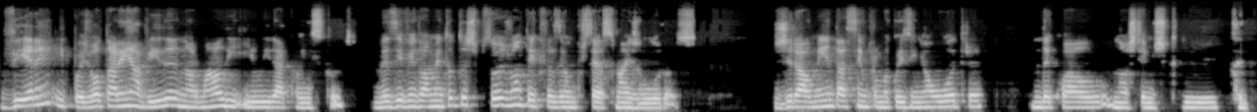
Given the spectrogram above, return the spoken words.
verem e depois voltarem à vida normal e, e lidar com isso tudo. Mas eventualmente outras pessoas vão ter que fazer um processo mais doloroso. Geralmente há sempre uma coisinha ou outra da qual nós temos que, que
